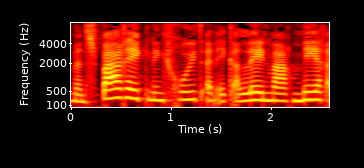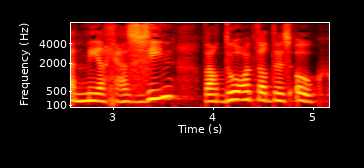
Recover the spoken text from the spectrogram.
mijn spaarrekening groeit en ik alleen maar meer en meer ga zien, waardoor ik dat dus ook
